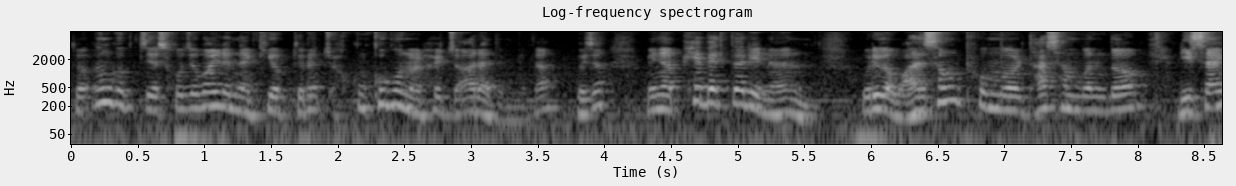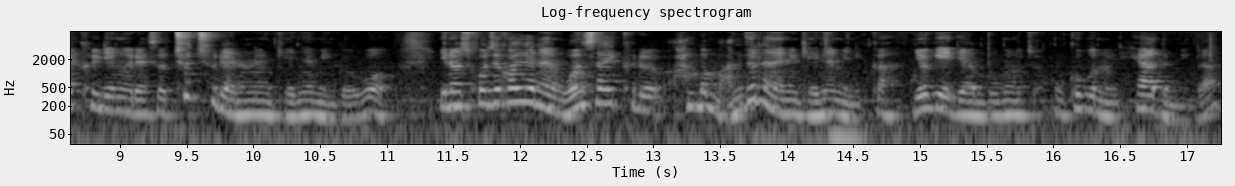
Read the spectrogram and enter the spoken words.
또 음극재 소재 관련된 기업들은 조금 구분을 할 줄 알아야 됩니다. 그죠? 왜냐 폐배터리는 우리가 완성품을 다시 한 번 더 리사이클링을 해서 추출해내는 개념인 거고 이런 소재 관련된 원사이클을 한번 만들어내는 개념이니까 여기에 대한 부분은 조금 구분을 해야 됩니다.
